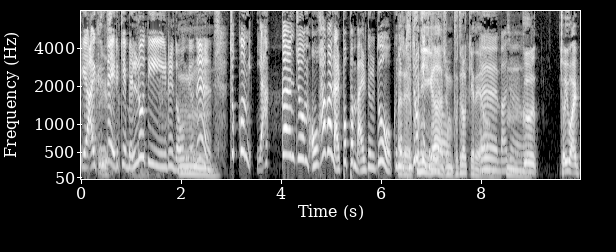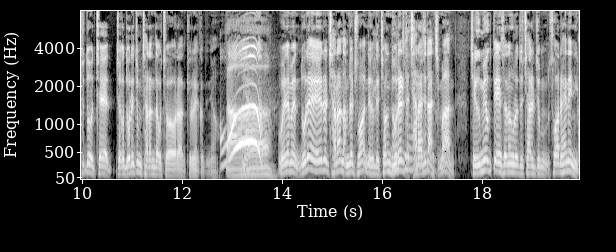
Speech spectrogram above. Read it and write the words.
예, 아이 근데 이렇게 멜로디를 넣으면은 음. 조금 약간 좀 어, 화가 날 법한 말들도 그냥 맞아요. 부드럽게 분위기가 들려요. 좀 부드럽게 돼요. 네, 맞아요. 그 저희 와이프도 제 제가 노래 좀 잘한다고 저랑 결혼했거든요. 어. 아, 왜냐면 노래를 잘하는 남자를 좋아하는데 근데 저는 노래를 맞아. 잘하지는 않지만 제 음역대에서는 그래도 잘 좀 소화를 해내니까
